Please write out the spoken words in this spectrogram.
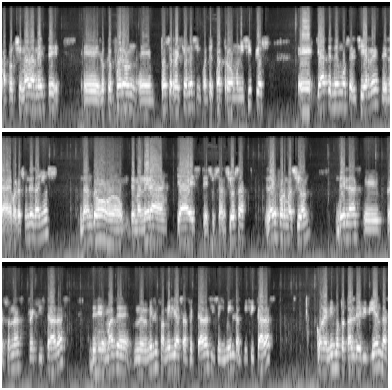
aproximadamente eh, lo que fueron eh, 12 regiones, 54 municipios. Eh, ya tenemos el cierre de la evaluación de daños, dando de manera ya este sustanciosa la información de las eh, personas registradas, de más de 9.000 familias afectadas y 6.000 damnificadas, con el mismo total de viviendas.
